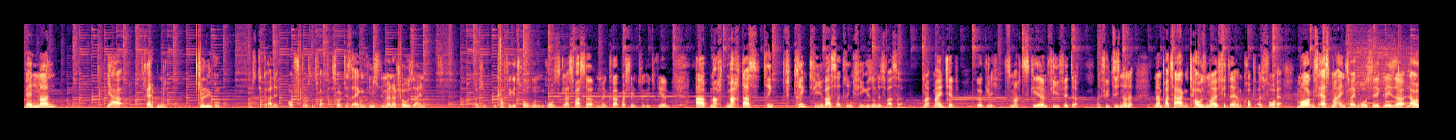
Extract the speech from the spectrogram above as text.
wenn man, ja, Entschuldigung, musste gerade aufstoßen. Das sollte es eigentlich nicht in meiner Show sein. Habe ich einen Kaffee getrunken und ein großes Glas Wasser, um meinen Körper schön zu hydrieren. Aber macht, macht das, trinkt, trinkt viel Wasser, trinkt viel gesundes Wasser. mein Tipp, wirklich. Das macht das Gehirn viel fitter. Man fühlt sich nach, nach ein paar Tagen tausendmal fitter im Kopf als vorher. Morgens erstmal ein, zwei große Gläser lau,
